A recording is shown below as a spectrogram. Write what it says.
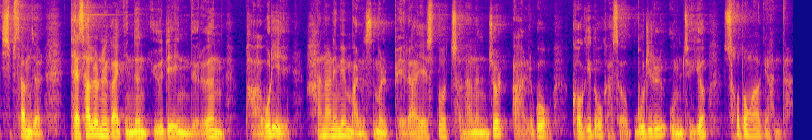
13절 데살로니가에 있는 유대인들은 바울이 하나님의 말씀을 베라에서도 전하는 줄 알고 거기도 가서 무리를 움직여 소동하게 한다.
